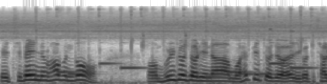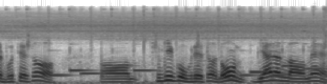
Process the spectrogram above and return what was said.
그 집에 있는 화분도 어, 물 조절이나 뭐 햇빛 조절 이것도 잘 못해서 어, 죽이고 그래서 너무 미안한 마음에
